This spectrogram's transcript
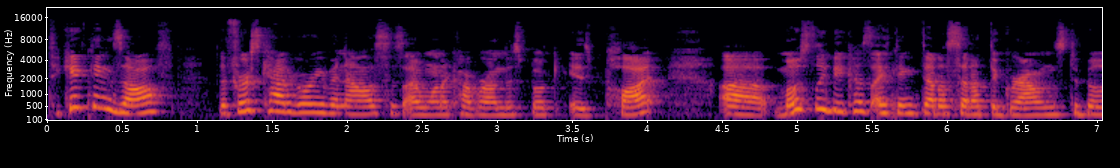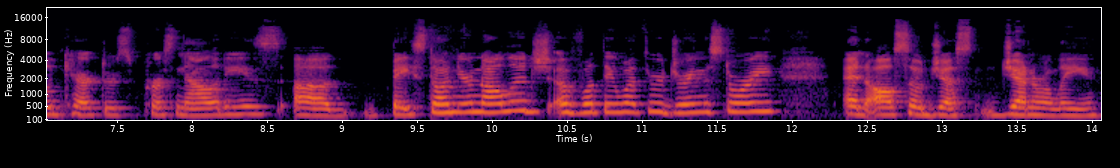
To kick things off, the first category of analysis I want to cover on this book is plot, uh, mostly because I think that'll set up the grounds to build characters' personalities uh, based on your knowledge of what they went through during the story, and also just generally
